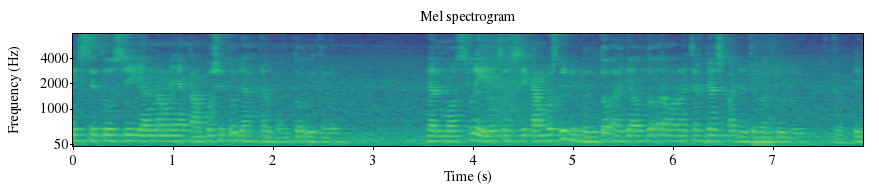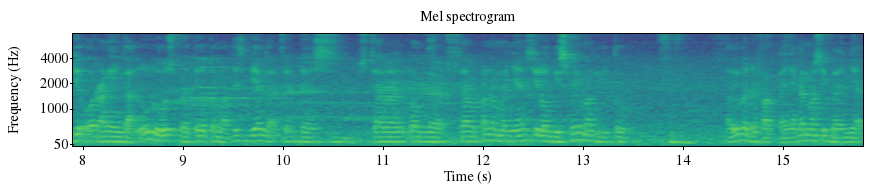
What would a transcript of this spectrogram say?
institusi yang namanya kampus itu udah terbentuk gitu loh. Dan mostly institusi kampus itu dibentuk hanya untuk orang-orang cerdas pada zaman dulu Betul. jadi orang yang nggak lulus berarti otomatis dia nggak cerdas. Hmm. secara logar secara apa namanya silogisme memang gitu. Tapi pada faktanya kan masih banyak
